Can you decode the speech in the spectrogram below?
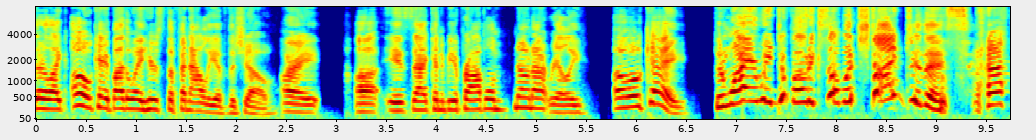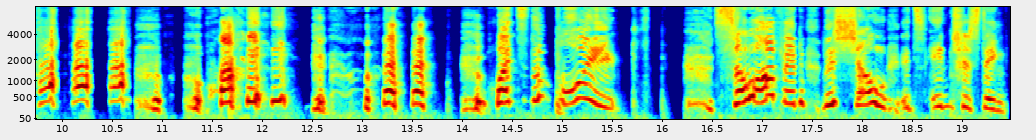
they're like, "Oh, okay, by the way, here's the finale of the show." All right. Uh is that going to be a problem? No, not really. Okay. Then why are we devoting so much time to this? Why? What's the point? So often this show it's interesting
